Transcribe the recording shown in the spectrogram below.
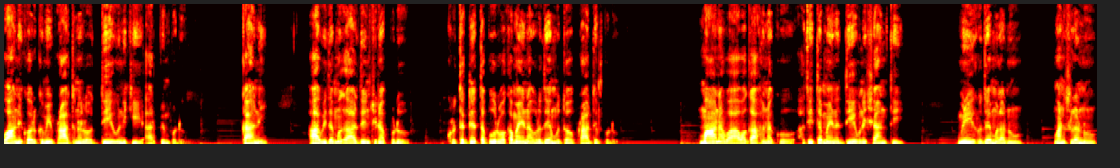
వాని కొరకు మీ ప్రార్థనలో దేవునికి అర్పింపుడు. కానీ ఆ విధముగా అర్థించినప్పుడు కృతజ్ఞతపూర్వకమైన హృదయముతో ప్రార్థింపుడు. మానవ అవగాహనకు అతీతమైన దేవుని శాంతి మీ హృదయములను మనసులను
